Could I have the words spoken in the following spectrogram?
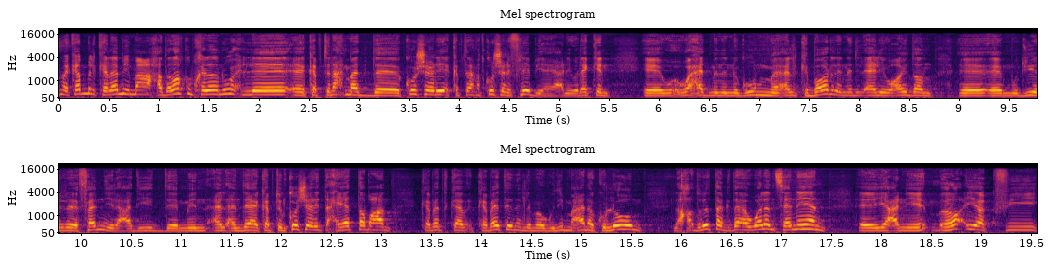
ما اكمل كلامي مع حضراتكم خلينا نروح لكابتن أحمد كشري كابتن أحمد كشري في ليبيا يعني ولكن واحد من النجوم الكبار للنادي الأهلي وأيضا مدير فني لعديد من الأندية. كابتن كشري تحيات طبعا كباتن اللي موجودين معانا كلهم لحضرتك. ده اولا. ثانيا يعني رأيك في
